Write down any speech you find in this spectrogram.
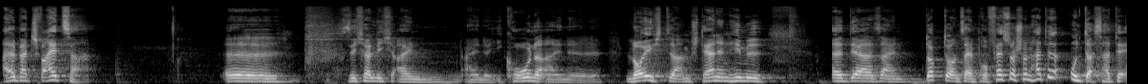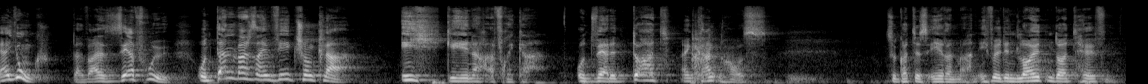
Albert Schweitzer, äh, sicherlich ein, eine Ikone, eine Leuchte am Sternenhimmel, äh, der seinen Doktor und seinen Professor schon hatte und das hatte er jung. Das war sehr früh. Und dann war sein Weg schon klar. Ich gehe nach Afrika. und werde dort ein Krankenhaus zu Gottes Ehren machen. Ich will den Leuten dort helfen.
